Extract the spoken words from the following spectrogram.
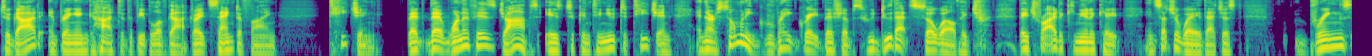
to God and bringing God to the people of God, right? Sanctifying, teaching. That, that one of his jobs is to continue to teach and and there are so many great great bishops who do that so well they tr- they try to communicate in such a way that just brings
